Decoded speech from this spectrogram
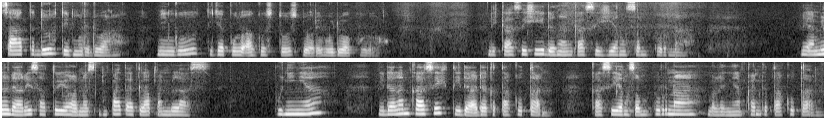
Saat Teduh Timur 2, Minggu 30 Agustus 2020. Dikasihi dengan kasih yang sempurna. Diambil dari 1 Yohanes 4 ayat 18. Bunyinya, di dalam kasih tidak ada ketakutan. Kasih yang sempurna melenyapkan ketakutan.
